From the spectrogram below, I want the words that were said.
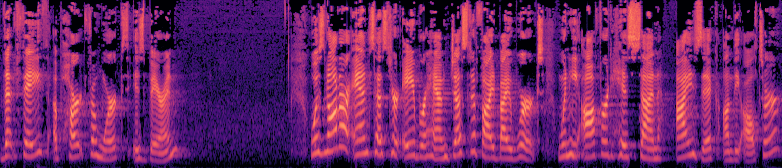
that faith apart from works is barren? Was not our ancestor Abraham justified by works when he offered his son Isaac on the altar?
